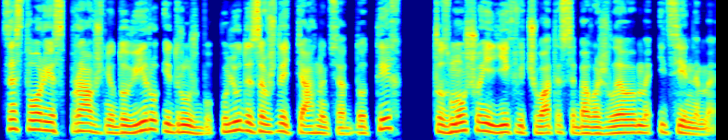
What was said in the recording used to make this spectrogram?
Це створює справжню довіру і дружбу, бо люди завжди тягнуться до тих, хто змушує їх відчувати себе важливими і цінними.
